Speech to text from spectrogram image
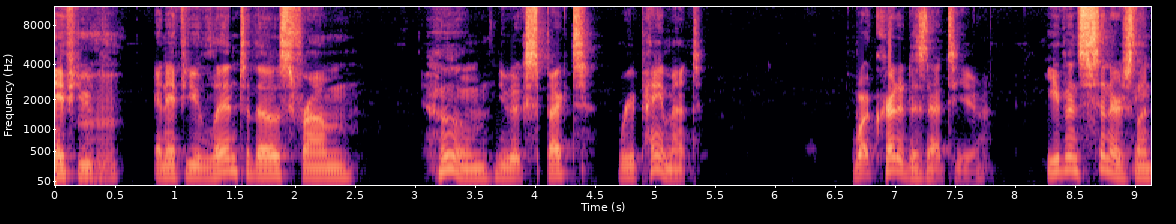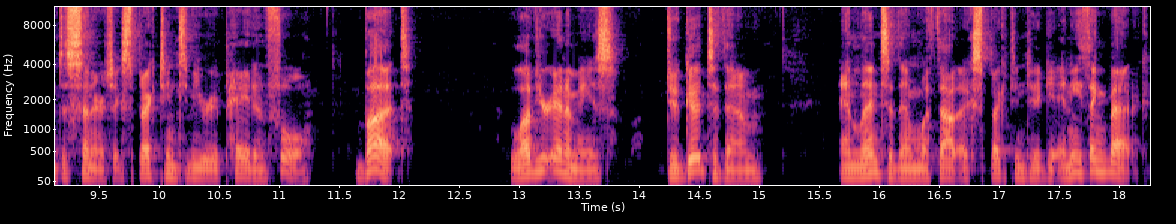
if you Mhm. and if you lend to those from whom you expect repayment, what credit is that to you? Even sinners lend to sinners, expecting to be repaid in full. But love your enemies, do good to them, and lend to them without expecting to get anything back.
